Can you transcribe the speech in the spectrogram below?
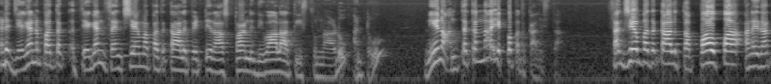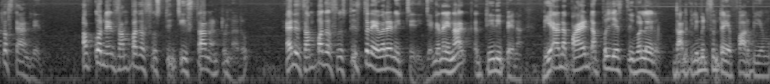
అంటే జగన్ పథక జగన్ సంక్షేమ పథకాలు పెట్టి రాష్ట్రాన్ని దివాలా తీస్తున్నాడు అంటూ నేను అంతకన్నా ఎక్కువ పథకాలు ఇస్తా. సంక్షేమ పథకాలు తప్పా ఉప్పా అనే దాంట్లో స్టాండ్ లేదు. అఫ్కోర్స్ నేను సంపద సృష్టించి ఇస్తానంటున్నారు. అది సంపద సృష్టిస్తేనే ఎవరైనా ఇచ్చేది. జగన్ అయినా టీడీపీ అయినా. బియాండ్ పాయింట్ అప్పులు చేస్తూ ఇవ్వలేరు. దానికి లిమిట్స్ ఉంటాయి ఎఫ్ఆర్బిఎం.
